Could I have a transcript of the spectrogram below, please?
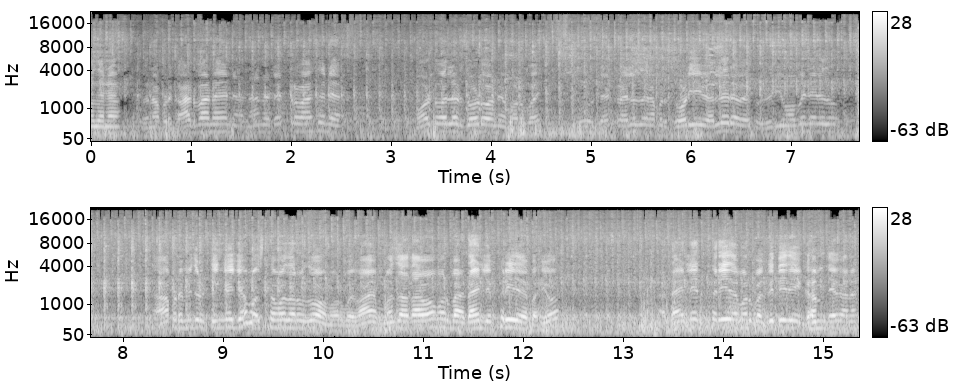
મજાના. તો આપણે કાઢવાના ને નાના ટ્રેક્ટરમાં છે ને મોટો હલ્લર દોડવાનો મારો ભાઈ. તો ટ્રેક્ટર હલ્લે આપણે દોડીએ હલ્લે રહે તો વિડીયોમાં બની લીધો આપણે મિત્રો ટીંગાઈ ગયા, મસ્ત મજાનું જોવા અમારું ભાઈ. વાય મજા આવે અમારું ભાઈ ડાઈન લે ફરી જાય ભાઈ, હો. ડાઈન લે ફરી જાય, અમારું ભાઈ ગદી દે, ગમ દેખાના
